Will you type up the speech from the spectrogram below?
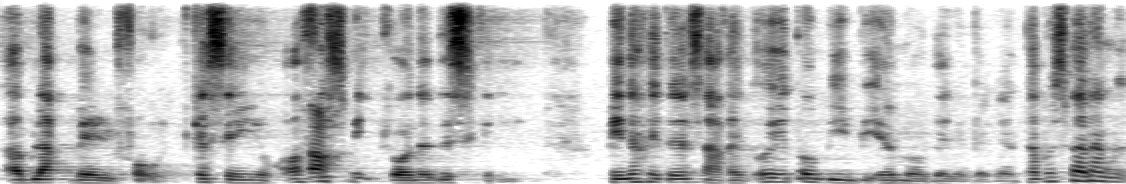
a BlackBerry phone. Kasi yung office mate ko na discreet, pinakita niya sa akin, oh, ito BBM mo, ganyan, ganyan. Tapos parang,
